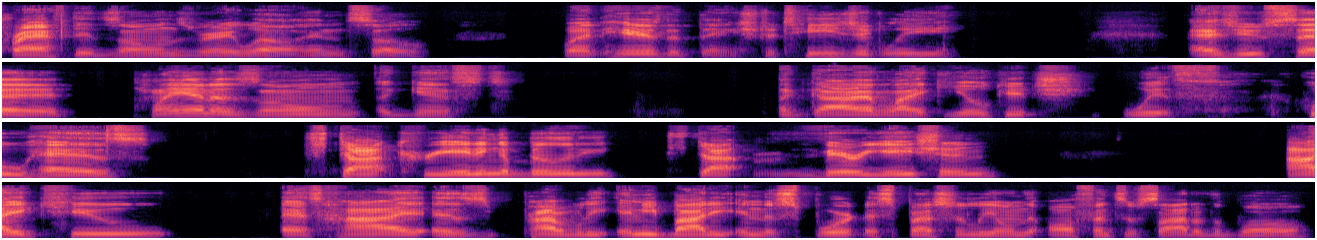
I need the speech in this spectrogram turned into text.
crafted zones very well, and so but here's the thing strategically, as you said, playing a zone against a guy like Jokic with who has shot creating ability, shot variation, IQ, as high as probably anybody in the sport, especially on the offensive side of the ball,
